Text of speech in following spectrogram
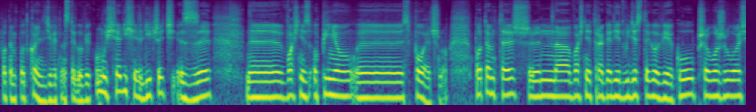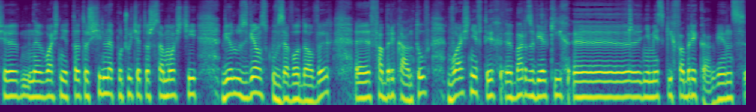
potem pod koniec XIX wieku, musieli się liczyć z właśnie z opinią y, społeczną. Potem też y, na właśnie tragedię XX wieku przełożyło się y, właśnie to, to silne poczucie tożsamości wielu związków zawodowych, fabrykantów właśnie w tych bardzo wielkich niemieckich fabrykach, więc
